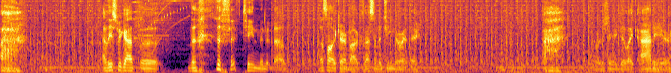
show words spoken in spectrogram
Ah. At least we got the the the 15 minute down. That's all I care about because that's an achievement right there. Ah. We're just gonna get like out of here.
